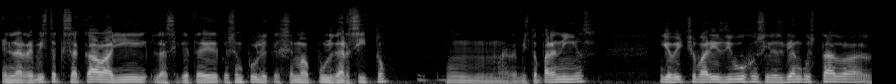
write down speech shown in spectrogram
en la revista que sacaba allí la Secretaría de Educación Pública, que se llamaba Pulgarcito, una revista para niños, yo había hecho varios dibujos y les habían gustado a,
